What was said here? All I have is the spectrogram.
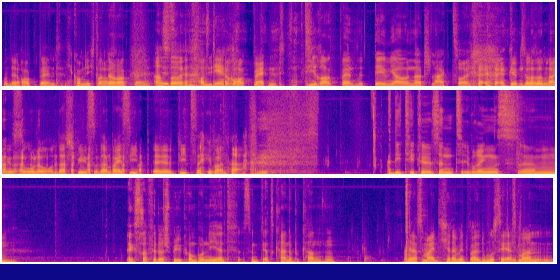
von der Rockband. Ich komme nicht von drauf. der Rockband. Achso, ja, Von der Rockband die Rockband mit dem Jahrhundertschlagzeug. gibt es nur so ein langes Solo und das spielst du dann bei Seed, äh, Beat Saber nach. Die Titel sind übrigens ähm, extra für das Spiel komponiert. Das sind jetzt keine bekannten. Ja, das meinte ich ja damit, weil du musst ja erstmal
